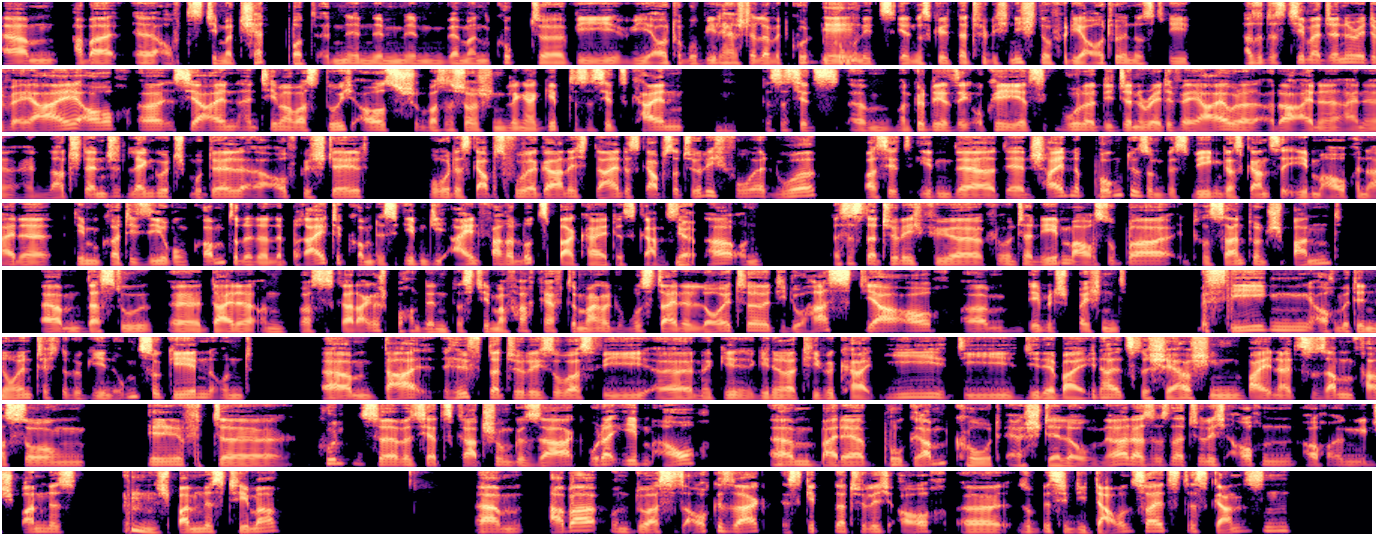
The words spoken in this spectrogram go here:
Ähm, aber äh, auch das Thema Chatbot, in, in, in, wenn man guckt, äh, wie, wie Automobilhersteller mit Kunden mhm. kommunizieren, das gilt natürlich nicht nur für die Autoindustrie. Also das Thema Generative AI auch äh, ist ja ein, ein Thema, was durchaus, was es schon länger gibt. Das ist jetzt kein, mhm. das ist jetzt, ähm, man könnte jetzt sagen, okay, jetzt wurde die Generative AI oder, oder eine, eine, ein Large Language Modell äh, aufgestellt, wo das gab es vorher gar nicht. Nein, das gab es natürlich vorher, nur was jetzt eben der, der entscheidende Punkt ist und weswegen das Ganze eben auch in eine Demokratisierung kommt oder in eine Breite kommt, ist eben die einfache Nutzbarkeit des Ganzen. Ja. ja und das ist natürlich für, für Unternehmen auch super interessant und spannend, ähm, dass du äh, deine, und was ist gerade angesprochen, denn das Thema Fachkräftemangel, du musst deine Leute, die du hast, ja auch ähm, dementsprechend befähigen, auch mit den neuen Technologien umzugehen und ähm, da hilft natürlich sowas wie äh, eine generative KI, die, die dir bei Inhaltsrecherchen, bei Inhaltszusammenfassungen hilft, äh, Kundenservice jetzt gerade schon gesagt, oder eben auch ähm, bei der Programmcode-Erstellung. Ne? Das ist natürlich auch ein auch irgendwie ein spannendes, spannendes Thema. Ähm, aber, und du hast es auch gesagt, es gibt natürlich auch äh, so ein bisschen die Downsides des Ganzen.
